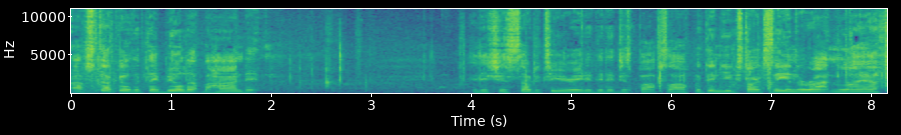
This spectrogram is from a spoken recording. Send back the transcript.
of stucco that they build up behind it. And it's just so deteriorated that it just pops off. But then you can start seeing the rotten lath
